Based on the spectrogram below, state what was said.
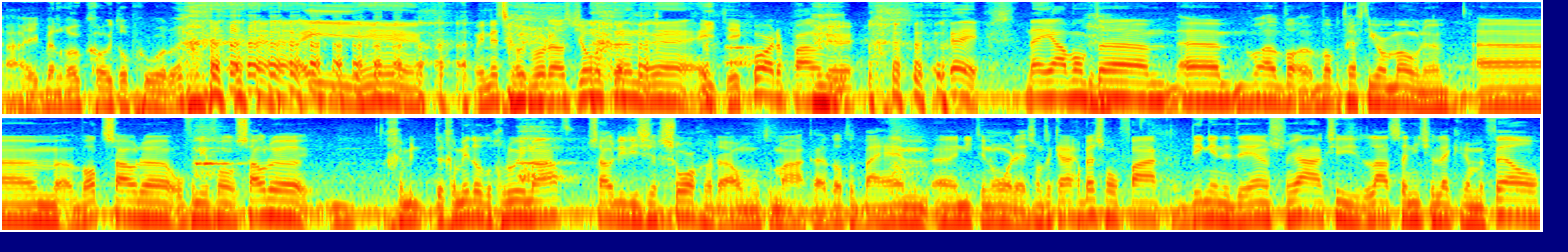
Ja, ik ben er ook groot op geworden. hey, wil je net zo groot worden als Jonathan? Eh, eet je quarter pounder. Oké, nee ja, want ehm, ehm, wa- wa- wat betreft die hormonen. ehm, wat zouden, of in ieder geval zouden de gemiddelde groeimaat, zouden die zich zorgen daarom moeten maken? Dat het bij hem eh, niet in orde is. Want we krijgen best wel vaak dingen in de DM's van ja, ik zie die de laatste tijd niet zo lekker in mijn vel.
